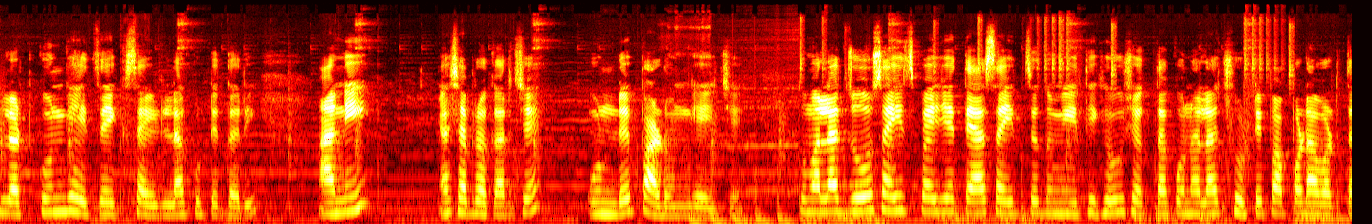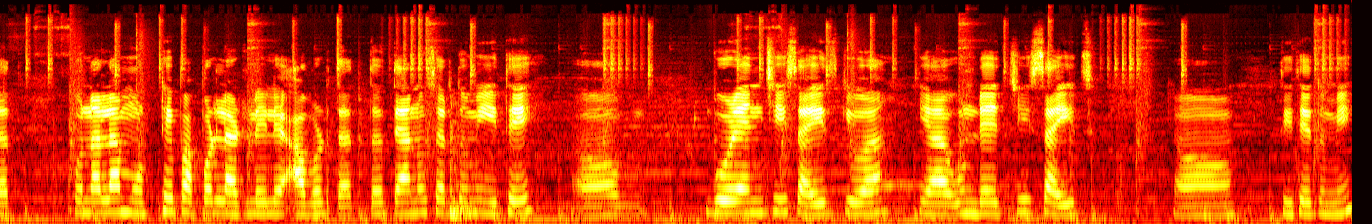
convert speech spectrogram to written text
लटकून घ्यायचं एक साईडला कुठेतरी आणि अशा प्रकारचे उंडे पाडून घ्यायचे. तुम्हाला जो साईज पाहिजे त्या साईजचं तुम्ही इथे घेऊ शकता. कोणाला छोटे पापड आवडतात कोणाला मोठे पापड लाटलेले आवडतात तर त्यानुसार तुम्ही इथे गोळ्यांची साईज किंवा या उंड्याची साईज तिथे तुम्ही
